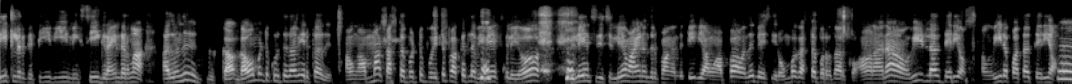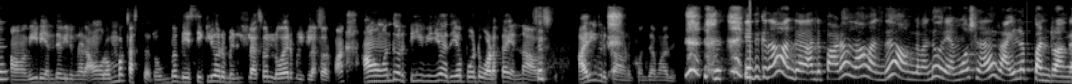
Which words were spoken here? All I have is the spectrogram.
வீட்ல இருக்க டிவி மிக்ஸி கிரைண்டர்லாம் அது வந்து கவர்மெண்ட் கொடுத்ததாவே இருக்காது. அவங்க அம்மா கஷ்டப்பட்டு போயிட்டு பக்கத்துல விவேக்ஸ்லயோ ரிலையன்ஸ் ரிச்லயோ வாங்கி வந்திருப்பாங்க அந்த டிவி அவங்க அப்பா வந்து பேசி ரொம்ப கஷ்டப்படுறதா இருக்கும். அவன் ஆனா அவன் வீட்ல தெரியும். அவங்க வீட பார்த்தா தெரியும். அவன் வீடு எந்த வீடு முன்னாடி. அவன் ரொம்ப கஷ்டம். ரொம்ப பேசிக்லி ஒரு மிடில் கிளாஸோ லோயர் மிடில் கிளாஸோ இருப்பான். அவன் வந்து ஒரு டிவியோ எதையோ போட்டு உடச்சா என்ன ஆகும்? அறிவு இருக்கா அவனுக்கு கொஞ்சமாவது? இதுக்குதான் அந்த அந்த படம்லாம் வந்து அவங்கள வந்து ஒரு எமோஷனலா ரைல் அப் பண்றாங்க.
